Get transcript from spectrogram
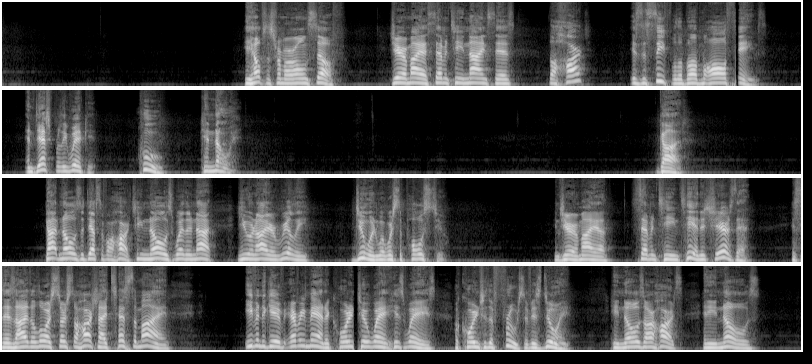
He helps us from our own self. Jeremiah 17 9 says, The heart is deceitful above all things and desperately wicked. Who can know it? God. God knows the depths of our hearts. He knows whether or not you and I are really doing what we're supposed to. In Jeremiah 17 10, it shares that. It says, I, the Lord, search the hearts and I test the mind, even to give every man according to his ways, according to the fruits of his doing. He knows our hearts and he knows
